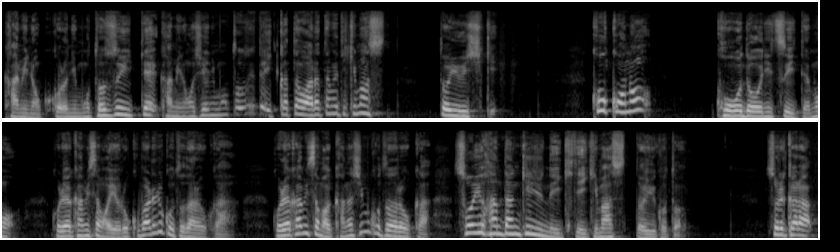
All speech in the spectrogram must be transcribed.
神の心に基づいて神の教えに基づいて生き方を改めていきます。という意識。個々の行動についてもこれは神様が喜ばれることだろうか？これは神様が悲しむことだろうか？そういう判断基準で生きていきますということ。それから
